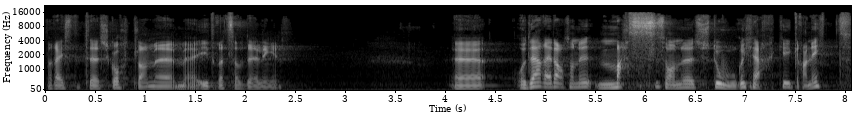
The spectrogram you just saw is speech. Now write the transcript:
Vi reiste til Skottland med, med idrettsavdelingen. Eh, og Der er det sånne, masse sånne store kirker i granitt.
